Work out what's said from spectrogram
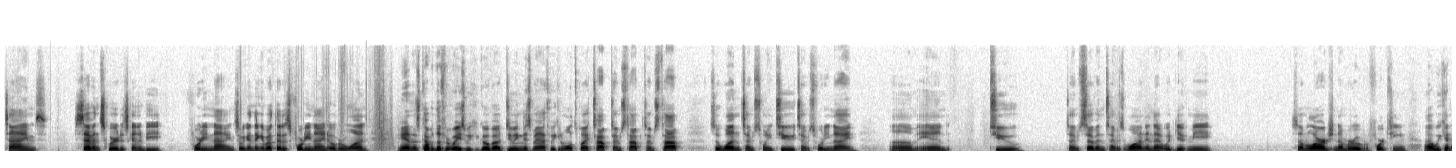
times 7 squared is going to be 49. So I can think about that as 49 over 1. And there's a couple different ways we could go about doing this math. We can multiply top times top times top. So 1 times 22 times 49, um, and 2 times 7 times 1, and that would give me some large number over 14. Uh, we can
